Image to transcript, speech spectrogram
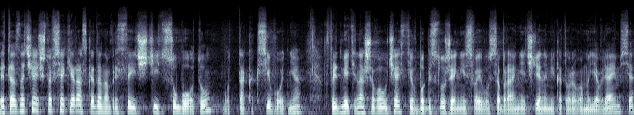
Это означает, что всякий раз, когда нам предстоит чтить субботу, вот так как сегодня, в предмете нашего участия в богослужении своего собрания, членами которого мы являемся,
